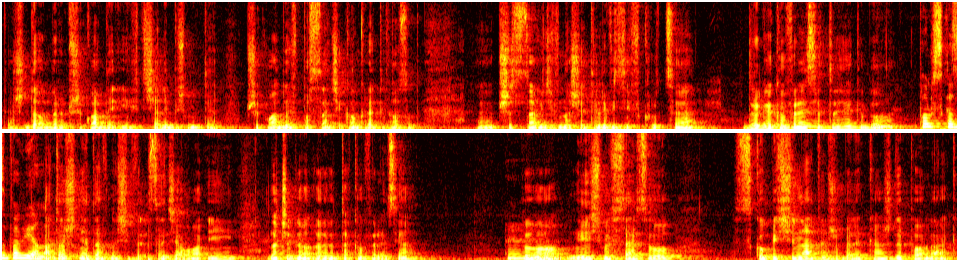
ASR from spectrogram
też dobre przykłady i chcielibyśmy te przykłady w postaci konkretnych osób e, przedstawić w naszej telewizji wkrótce. Druga konferencja to jaka była? Polska zbawiona. A to już niedawno się zadziało. I dlaczego e, ta konferencja? Bo mieliśmy w sercu skupić się na tym, żeby każdy Polak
